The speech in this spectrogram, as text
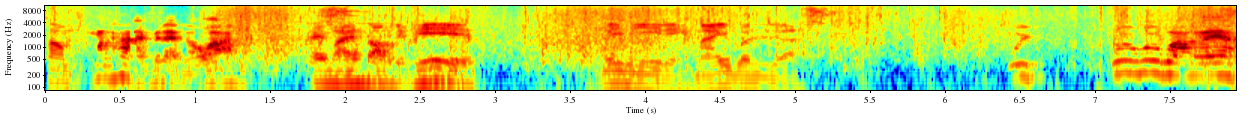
ซ่อม มันหายไปไหนแล้ววะไอ้ไม้สอบดิพี่ไม่มีดิไม้อยู่บนเรือ อุ้ยอุ้ยอุ้ยวางอะไรอะ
